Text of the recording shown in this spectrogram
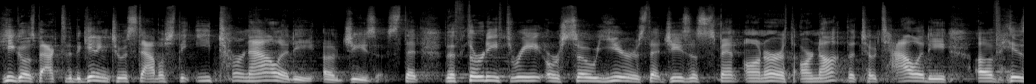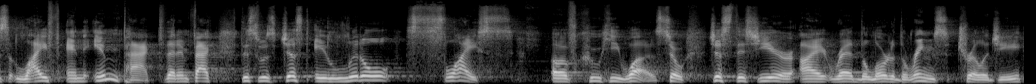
he goes back to the beginning to establish the eternality of Jesus. That the 33 or so years that Jesus spent on earth are not the totality of his life and impact. That in fact, this was just a little slice of who he was. So just this year, I read the Lord of the Rings trilogy.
